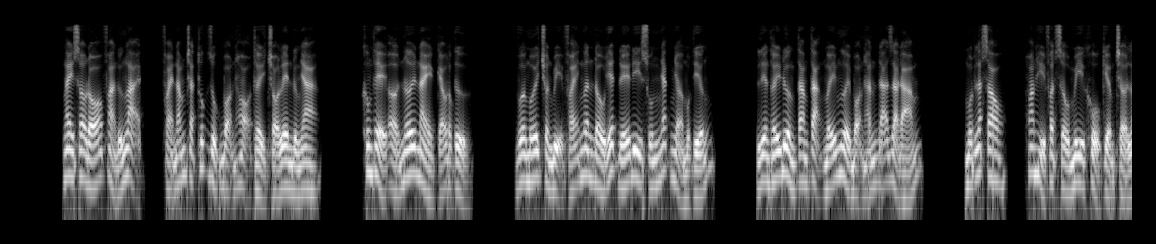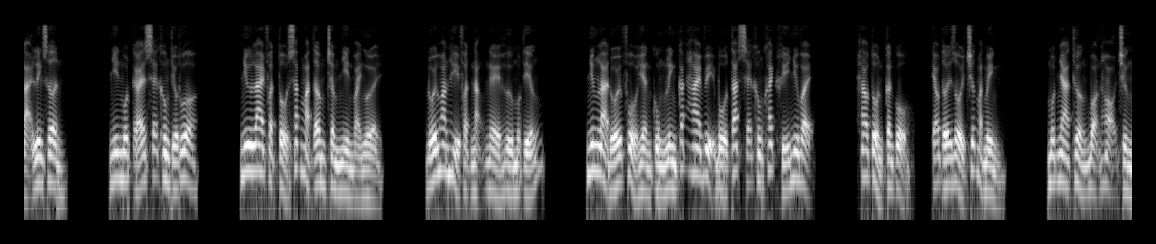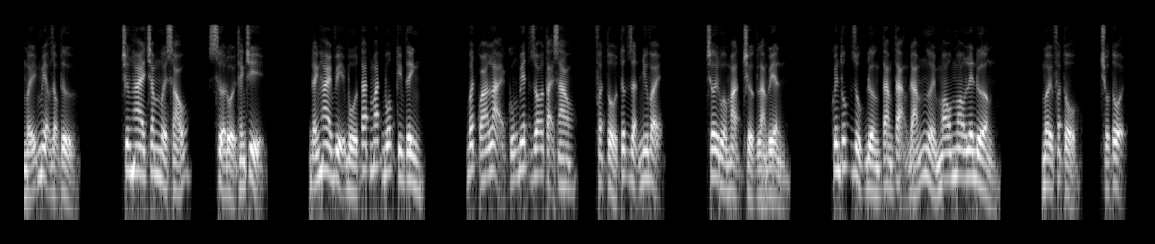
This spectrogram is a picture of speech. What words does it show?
Ngay sau đó phản ứng lại, phải nắm chặt thúc giục bọn họ thầy trò lên đường nha không thể ở nơi này kéo độc tử. Vừa mới chuẩn bị phái ngân đầu yết đế đi xuống nhắc nhở một tiếng, liền thấy đường tam tạng mấy người bọn hắn đã giả đám. Một lát sau, hoan hỷ phật sầu mi khổ kiểm trở lại linh sơn. Nhìn một cái sẽ không thiếu thua. Như lai phật tổ sắc mặt âm trầm nhìn vài người. Đối hoan hỷ phật nặng nề hừ một tiếng. Nhưng là đối phổ hiền cùng linh cắt hai vị bồ tát sẽ không khách khí như vậy. Hao tổn cân cổ, kéo tới rồi trước mặt mình. Một nhà thường bọn họ chừng mấy miệng rộng tử. Chương hai trăm mười sáu, sửa đổi thánh chỉ. Đánh hai vị bồ tát mắt buốc kim tinh bất quá lại cũng biết rõ tại sao, phật tổ tức giận như vậy. Chơi đùa mặt trượt làm biển. Quyên thúc giục đường tam tạng đám người mau mau lên đường. Mời phật tổ, chỗ tội.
